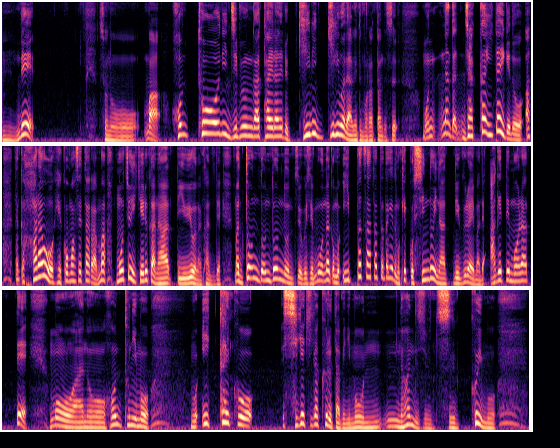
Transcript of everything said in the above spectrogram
うん、でそのまあ本当に自分が耐えられるギリギリまで上げてもらったんです。もうなんか若干痛いけど、あ、なんか腹をへこませたら、まあもうちょいいけるかなっていうような感じで、まあどんどんどんどん強くして、もうなんかもう一発当たっただけでも結構しんどいなっていうぐらいまで上げてもらっ、もうあの本当にもうもう一回こう刺激が来るたびにもう何でしょうすっごいも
